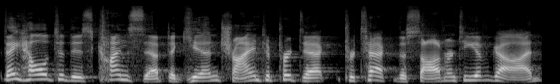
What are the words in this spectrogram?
they held to this concept, again, trying to protect, protect the sovereignty of God,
